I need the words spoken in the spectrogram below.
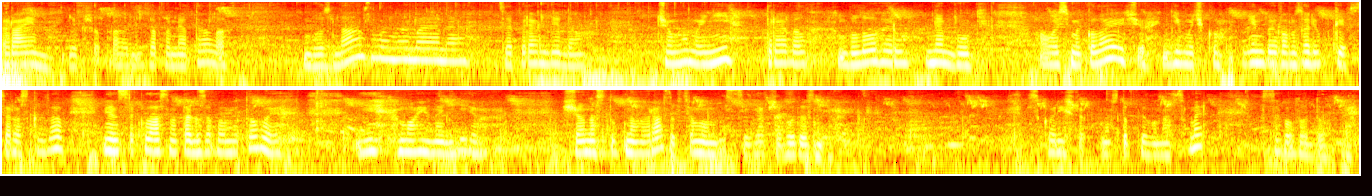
Райм, якщо правильно запам'ятала. Бо з назвами мене це прям біда. Чому мені тревел-блогеру не будь? А ось Миколаївичу, Дімочку, він би вам залюбки все розказав. Він все класно так запам'ятовує. І маю надію, що наступного разу в цьому місці я вже буду з ним. Скоріше наступив у нас мир, все було добре.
